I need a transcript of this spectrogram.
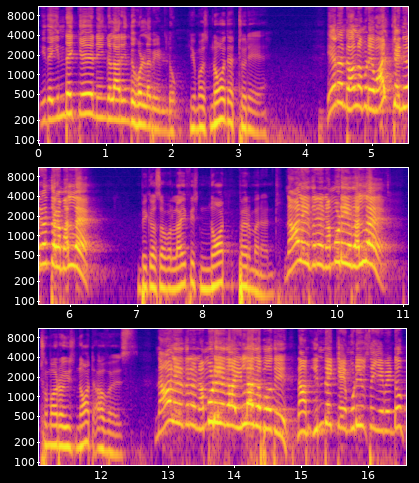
இதை இன்றைக்கே நீங்கள் அறிந்து கொள்ள வேண்டும். You must know that today, ஏனென்றால் நம்முடைய வாழ்க்கை நிரந்தரம் அல்ல. Because our life is not permanent. நாளைய தினம் நம்முடையதல்ல. Tomorrow is not ours. நாளைய தினம் நம்முடையதா இல்லாத போது நாம் இன்றைக்கே முடிவு செய்ய வேண்டும்.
